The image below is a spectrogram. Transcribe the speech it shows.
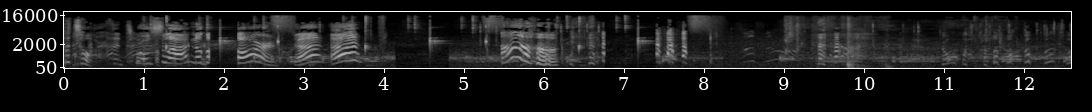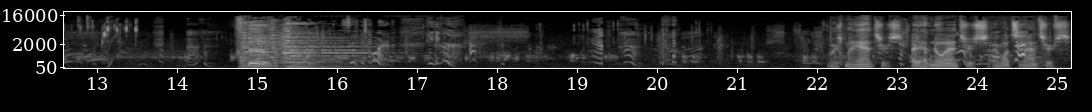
Bator. The twirl slide. No bar. Huh? Huh? Oh. Boom. Torb. Where's my answers? I have no answers. I want some answers.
